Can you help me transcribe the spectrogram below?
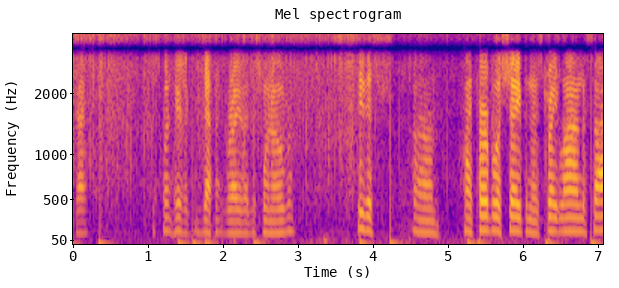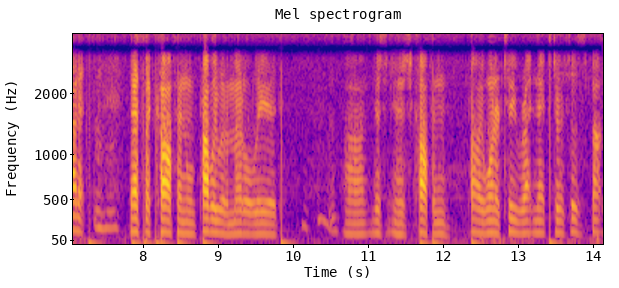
Okay. Just went, here's a definite grave I just went over. See this um, hyperbola shape and then a straight line beside it? Mm-hmm. That's a coffin, probably with a metal lid. Uh, there's, there's a coffin, probably one or two right next to it. So it's about,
